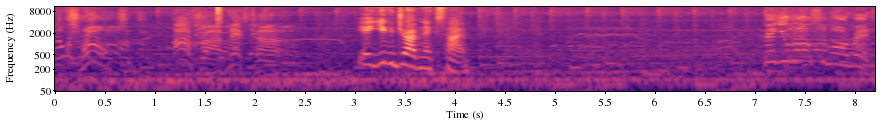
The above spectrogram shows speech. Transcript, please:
What's wrong with you? I'll drive next time. Yeah, you can drive next time. Man, you lost him already.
